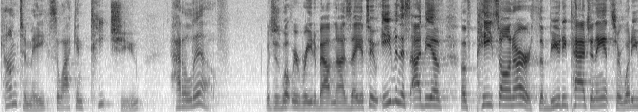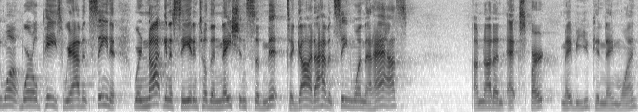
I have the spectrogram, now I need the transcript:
Come to me so I can teach you how to live, which is what we read about in Isaiah 2. Even this idea of, of peace on earth, the beauty pageant answer what do you want? World peace. We haven't seen it. We're not going to see it until the nations submit to God. I haven't seen one that has. I'm not an expert. Maybe you can name one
